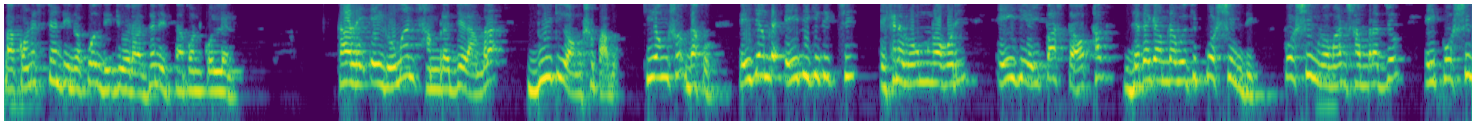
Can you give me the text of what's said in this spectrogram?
বা কনস্ট্যান্টিনোপল দ্বিতীয় রাজধানী স্থাপন করলেন। তাহলে এই রোমান সাম্রাজ্যের আমরা দুইটি অংশ পাবো। কি অংশ? দেখো, এই যে আমরা এই দিকে দেখছি এখানে রোম নগরী, এই যে এই পাশটা, অর্থাৎ যেটাকে আমরা বলছি পশ্চিম দিক, পশ্চিম রোমান সাম্রাজ্য, এই পশ্চিম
